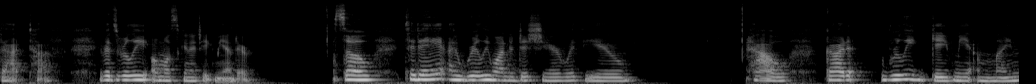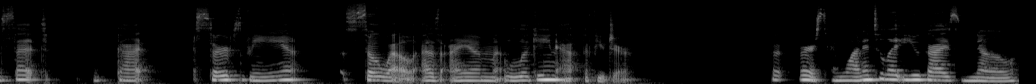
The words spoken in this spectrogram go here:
that tough, if it's really almost going to take me under. So today, I really wanted to share with you how God really gave me a mindset that serves me so well as I am looking at the future. But first, I wanted to let you guys know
